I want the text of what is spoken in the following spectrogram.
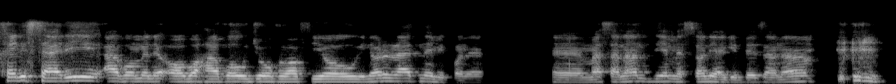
خیلی سریع عوامل آب و هوا و جغرافیا و اینا رو رد نمی‌کنه. مثلا یه مثالی اگه بزنم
